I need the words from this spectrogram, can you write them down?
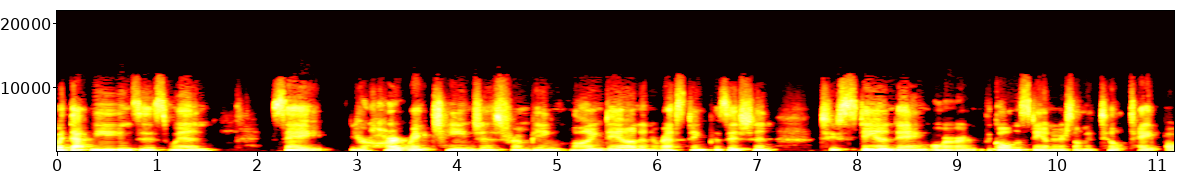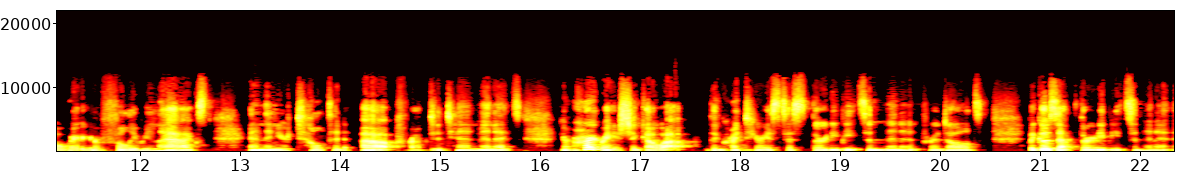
what that means is when, say, your heart rate changes from being lying down in a resting position to standing, or the golden standard is on a tilt table where you're fully relaxed and then you're tilted up for up to 10 minutes, your heart rate should go up. The mm-hmm. criteria says 30 beats a minute for adults. If it goes up 30 beats a minute,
